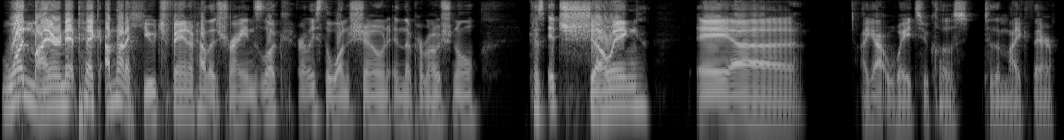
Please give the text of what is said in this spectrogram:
one minor nitpick: I'm not a huge fan of how the trains look, or at least the one shown in the promotional, because it's showing a. Uh, I got way too close to the mic there.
